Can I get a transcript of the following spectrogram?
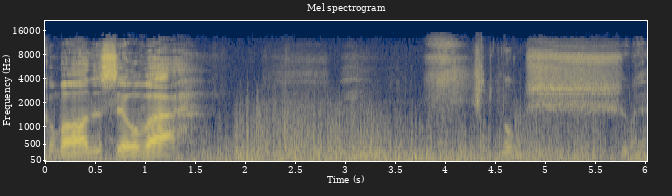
Come on, the silver. Oh, sugar.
